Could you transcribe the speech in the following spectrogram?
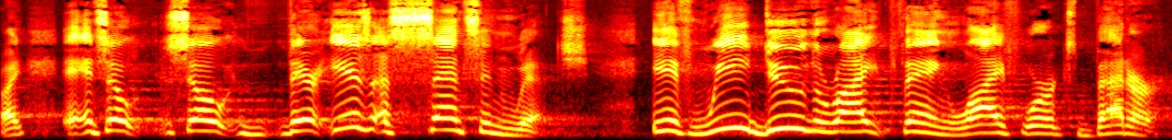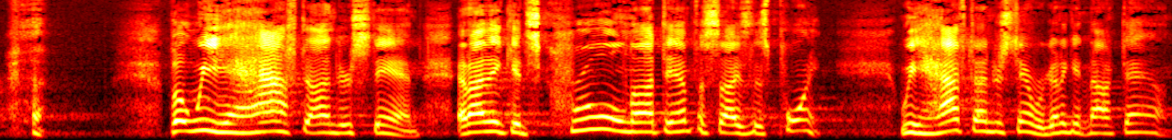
Right? And so, so there is a sense in which if we do the right thing, life works better. but we have to understand, and I think it's cruel not to emphasize this point. We have to understand we're going to get knocked down.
